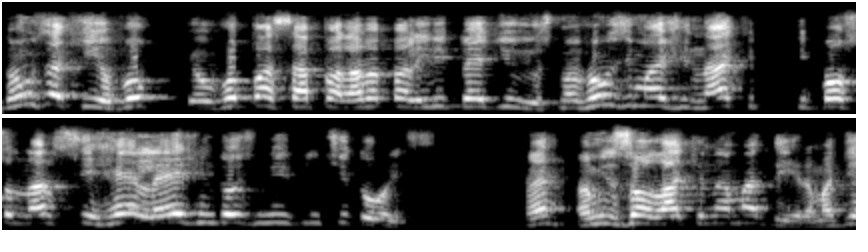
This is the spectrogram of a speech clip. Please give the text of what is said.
Vamos aqui, eu vou, eu vou passar a palavra para a Lívia Pede Wilson, mas vamos imaginar que, que Bolsonaro se reelege em 2022. Né? Vamos isolar aqui na madeira. Mas de,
